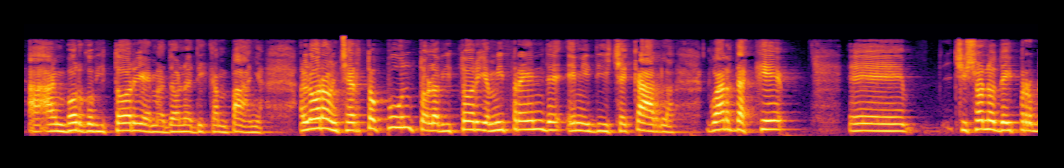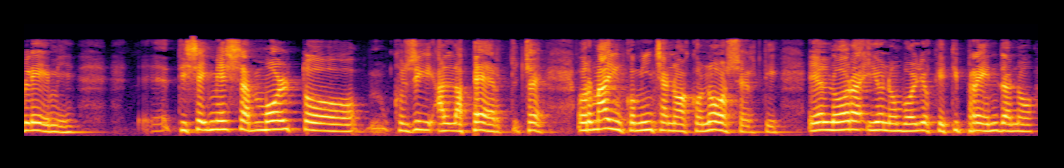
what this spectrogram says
a, a, in Borgo Vittoria e Madonna di Campagna. Allora a un certo punto la Vittoria mi prende e mi dice Carla, guarda che eh, ci sono dei problemi ti sei messa molto così all'aperto, cioè ormai incominciano a conoscerti e allora io non voglio che ti prendano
